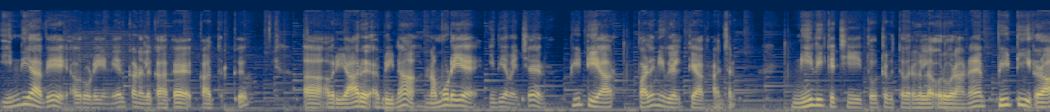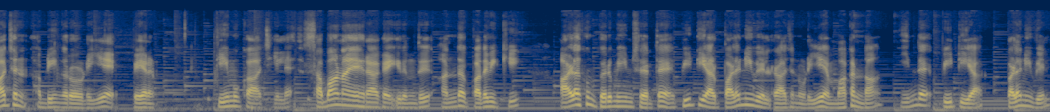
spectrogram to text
இந்தியாவே அவருடைய நேர்காணலுக்காக காத்திருக்கு. அவர் யார் அப்படின்னா நம்முடைய நிதியமைச்சர் பிடிஆர் பழனிவேல் தியாகராஜன். நீதி கட்சியை தோற்றுவித்தவர்களில் ஒருவரான பிடி ராஜன் அப்படிங்கிறவருடைய பேரன். திமுக ஆட்சியில் சபாநாயகராக இருந்து அந்த பதவிக்கு அழகும் பெருமையும் சேர்த்த பிடிஆர் பழனிவேல் ராஜனுடைய மகன்தான் இந்த பிடிஆர் பழனிவேல்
